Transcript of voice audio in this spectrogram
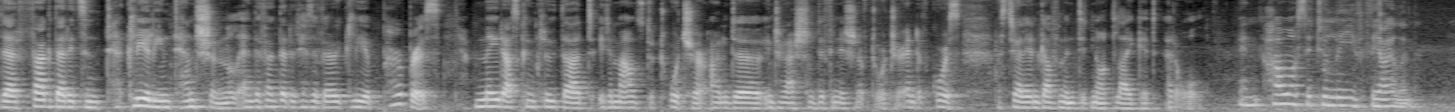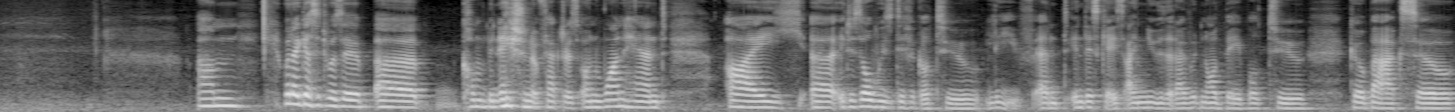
the fact that it's in- clearly intentional, and the fact that it has a very clear purpose made us conclude that it amounts to torture under international definition of torture. And of course, Australian government did not like it at all. And how was it to leave the island? Um, well, I guess it was a, a, combination of factors. On one hand, I uh, it is always difficult to leave, and in this case, I knew that I would not be able to go back. So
